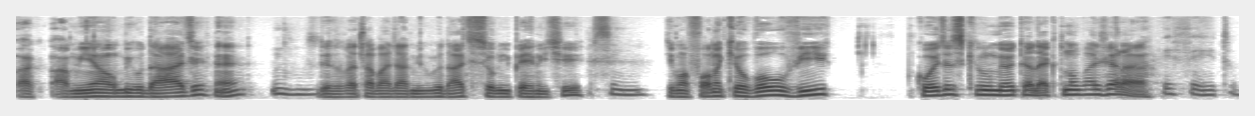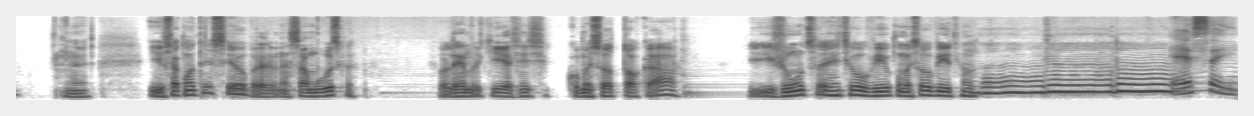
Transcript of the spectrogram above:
a, a, minha humildade, né? Uhum. Deus vai trabalhar a minha humildade se eu me permitir, Sim. de uma forma que eu vou ouvir coisas que o meu intelecto não vai gerar. Perfeito. Né? E isso aconteceu nessa música Eu lembro que a gente começou a tocar e juntos a gente ouviu, começou a ouvir. Então... Essa aí,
